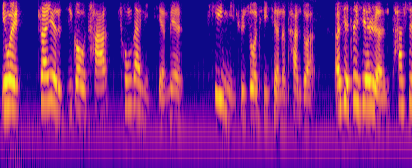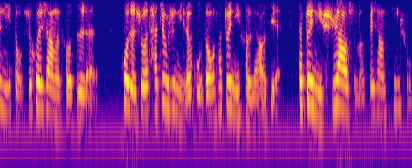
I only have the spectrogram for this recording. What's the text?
因为专业的机构他冲在你前面，替你去做提前的判断，而且这些人他是你董事会上的投资人，或者说他就是你的股东，他对你很了解，他对你需要什么非常清楚。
